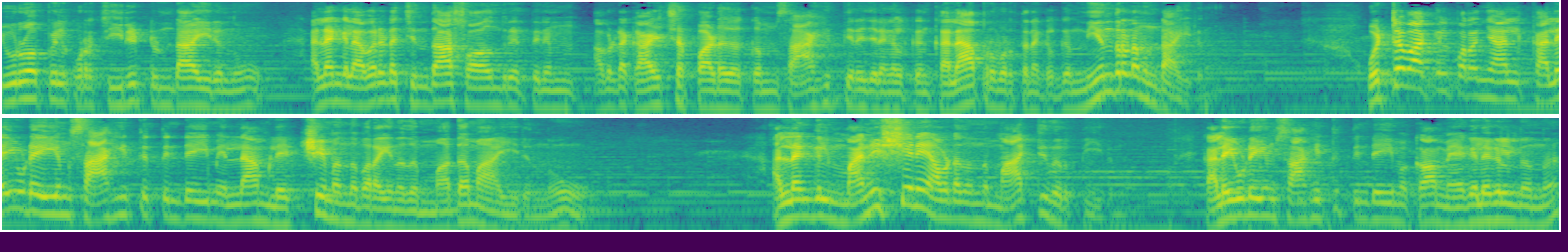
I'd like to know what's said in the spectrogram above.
യൂറോപ്പിൽ കുറച്ച് ഇരുട്ടുണ്ടായിരുന്നു. അല്ലെങ്കിൽ അവരുടെ ചിന്താ സ്വാതന്ത്ര്യത്തിനും അവരുടെ കാഴ്ചപ്പാടുകൾക്കും സാഹിത്യരചനകൾക്കും കലാപ്രവർത്തനങ്ങൾക്കും നിയന്ത്രണമുണ്ടായിരുന്നു. ഒറ്റ വാക്കിൽ പറഞ്ഞാൽ കലയുടെയും സാഹിത്യത്തിന്റെയും എല്ലാം ലക്ഷ്യമെന്ന് പറയുന്നത് മതമായിരുന്നു. അല്ലെങ്കിൽ മനുഷ്യനെ അവിടെ നിന്ന് മാറ്റി നിർത്തിയിരുന്നു. കലയുടെയും സാഹിത്യത്തിന്റെയും ഒക്കെ ആ മേഖലകളിൽ നിന്ന്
